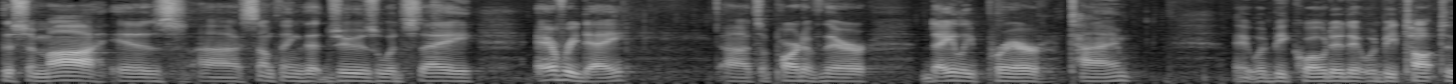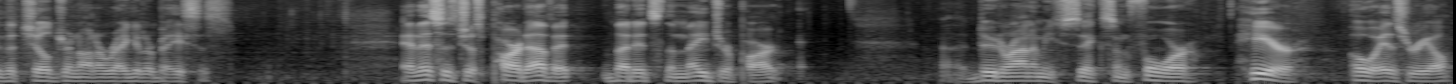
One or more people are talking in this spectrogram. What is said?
The Shema is uh, something that Jews would say every day. Uh, it's a part of their daily prayer time. It would be quoted, it would be taught to the children on a regular basis. And this is just part of it, but it's the major part. Uh, Deuteronomy 6 and 4 Hear, O Israel.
